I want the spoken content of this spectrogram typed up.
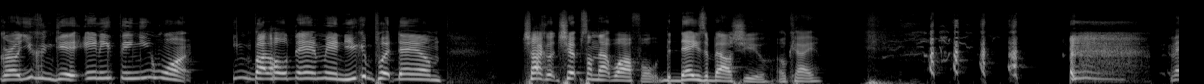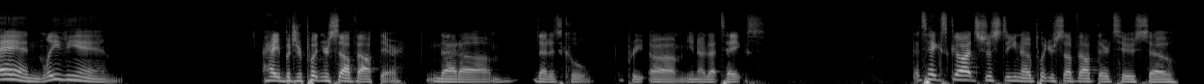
Girl, you can get anything you want. You can buy the whole damn menu. You can put damn chocolate chips on that waffle. The day's about you, okay? Man, Levian. Hey, but you're putting yourself out there. That um that is cool. Pre, um, you know, that takes that takes guts just to, you know, put yourself out there too. So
